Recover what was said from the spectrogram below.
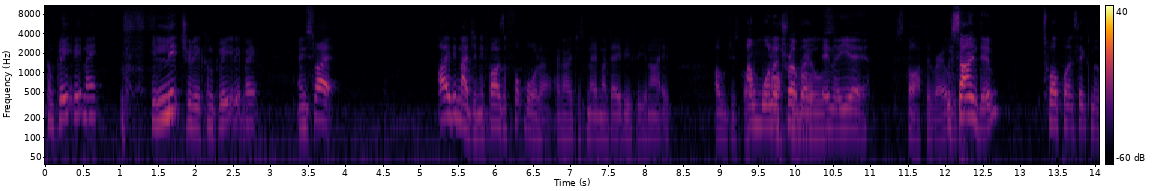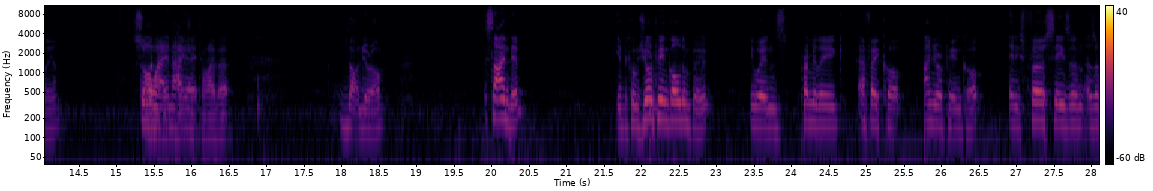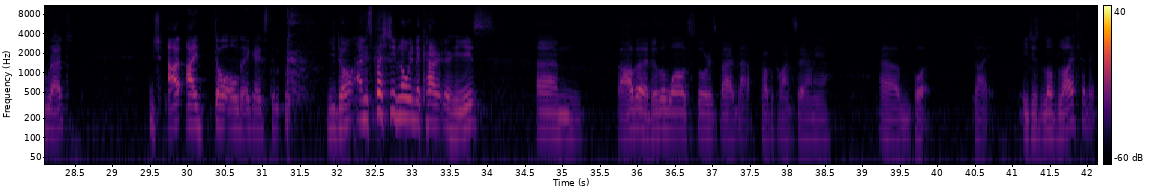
Completed it, mate. he literally completed it, mate. And it's like, I'd imagine if I was a footballer and I just made my debut for United, I would just go and won a treble in a year. Just go off the rails. We signed him, 12.6 million. Summer oh, had 1998. Patrick Kluivert. not on your own. Signed him. He becomes European Golden Boot. He wins Premier League, FA Cup, and European Cup in his first season as a Red. I, I don't hold it against him. You don't, and especially knowing the character he is. Um, I've heard other wild stories about that. Probably can't say on here, um, but like he just loved life, and it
